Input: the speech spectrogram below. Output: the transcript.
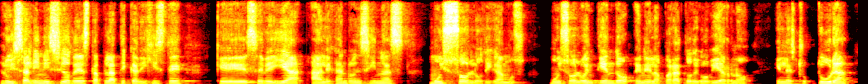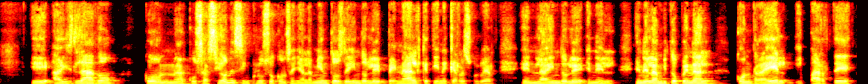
Luis, al inicio de esta plática dijiste que se veía a Alejandro Encinas muy solo, digamos, muy solo, entiendo, en el aparato de gobierno, en la estructura, aislado, con acusaciones, incluso con señalamientos de índole penal que tiene que resolver en la índole, en el, en el ámbito penal contra él y parte,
